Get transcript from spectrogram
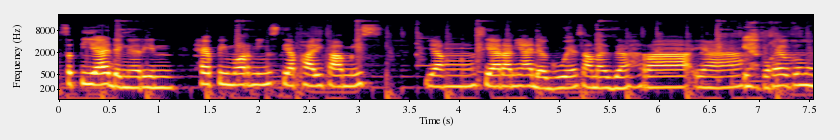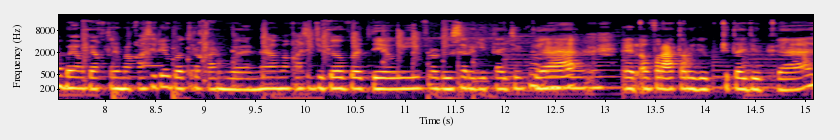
setia dengerin Happy Morning setiap hari Kamis yang siarannya ada gue sama Zahra ya ya pokoknya gue mau banyak-banyak terima kasih deh buat rekan Buana. Makasih juga buat Dewi, produser kita juga. Hmm. Dan operator juga, kita juga.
